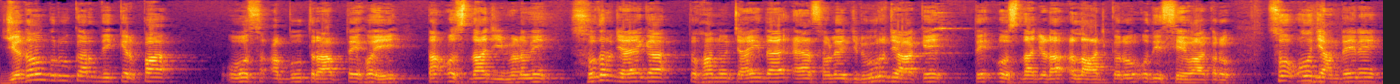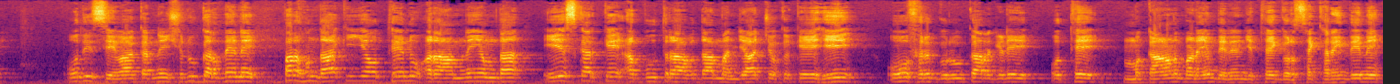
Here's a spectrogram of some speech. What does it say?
ਜਦੋਂ ਗੁਰੂ ਘਰ ਦੀ ਕਿਰਪਾ ਉਸ ਅਬੂ ਤਰਾਬ ਤੇ ਹੋਈ ਤਾਂ ਉਸ ਦਾ ਜੀਵਨ ਵੀ ਸੁਧਰ ਜਾਏਗਾ। ਤੁਹਾਨੂੰ ਚਾਹੀਦਾ ਹੈ ਇਸ ਵੇਲੇ ਜ਼ਰੂਰ ਜਾ ਕੇ ਤੇ ਉਸ ਦਾ ਜਿਹੜਾ ਇਲਾਜ ਕਰੋ, ਉਹਦੀ ਸੇਵਾ ਕਰੋ। ਸੋ ਉਹ ਜਾਂਦੇ ਨੇ, ਉਹਦੀ ਸੇਵਾ ਕਰਨੀ ਸ਼ੁਰੂ ਕਰਦੇ ਨੇ। ਪਰ ਹੁੰਦਾ ਕੀ ਆ, ਉੱਥੇ ਨੂੰ ਆਰਾਮ ਨਹੀਂ ਆਉਂਦਾ। ਇਸ ਕਰਕੇ ਅਬੂ ਤਰਾਬ ਦਾ ਮੰਜਾ ਚੁੱਕ ਕੇ ਹੀ ਉਹ ਫਿਰ ਗੁਰੂ ਘਰ ਜਿਹੜੇ ਉੱਥੇ ਮਕਾਨ ਬਣੇ ਹੁੰਦੇ ਨੇ, ਜਿੱਥੇ ਗੁਰਸਿੱਖ ਰਹਿੰਦੇ ਨੇ,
